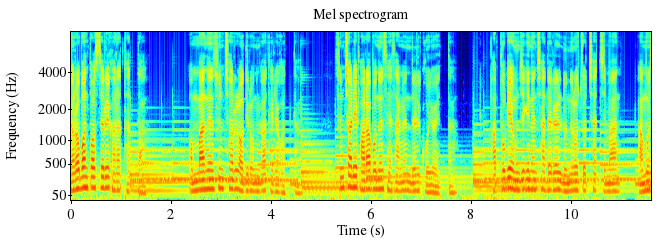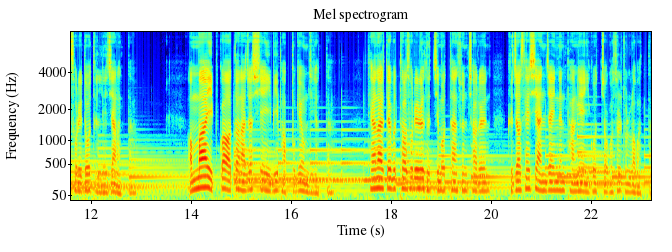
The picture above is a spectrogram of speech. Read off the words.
여러 번 버스를 갈아탔다. 엄마는 순철을 어디론가 데려갔다. 순철이 바라보는 세상은 늘 고요했다. 바쁘게 움직이는 차들을 눈으로 쫓았지만 아무 소리도 들리지 않았다. 엄마의 입과 어떤 아저씨의 입이 바쁘게 움직였다. 태어날 때부터 소리를 듣지 못한 순철은 그저 셋이 앉아 있는 방의 이곳저곳을 둘러봤다.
